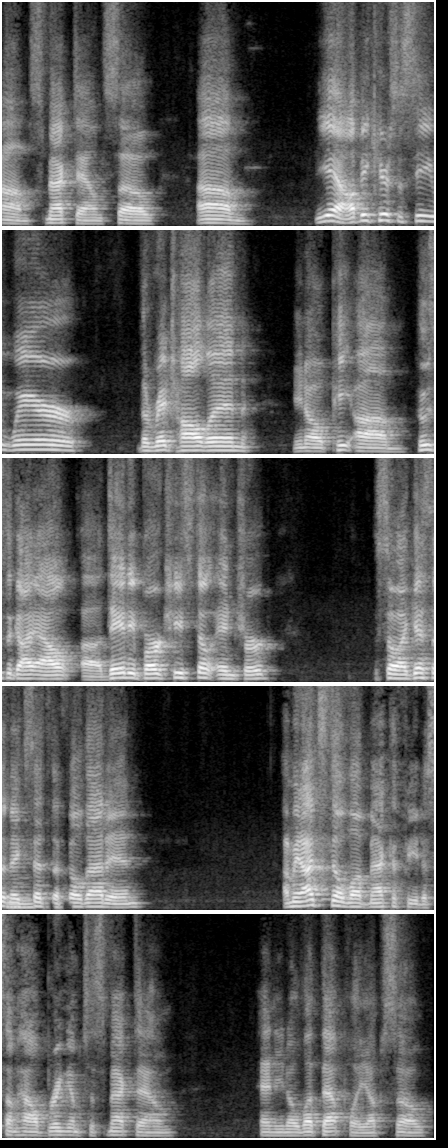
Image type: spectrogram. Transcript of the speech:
um, SmackDown. So um, yeah, I'll be curious to see where the Ridge Holland, you know, P, um, who's the guy out? Uh, Danny Burch, he's still injured. So I guess it makes mm-hmm. sense to fill that in. I mean, I'd still love McAfee to somehow bring him to SmackDown and, you know, let that play up. So,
